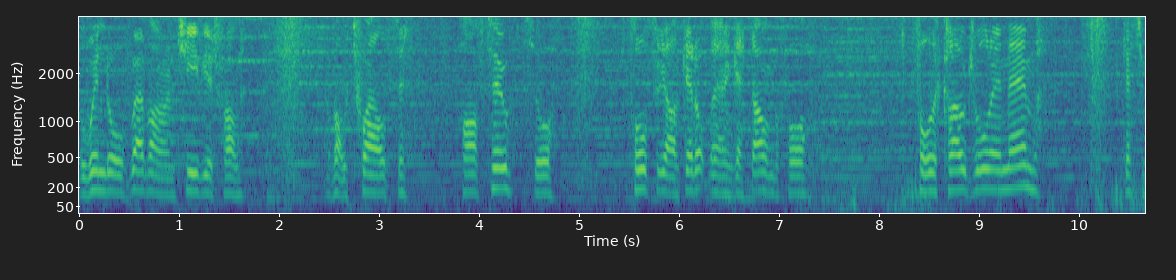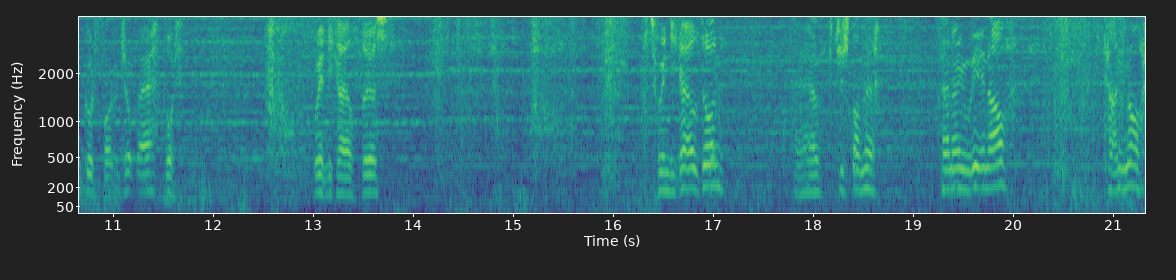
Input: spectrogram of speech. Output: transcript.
a window of weather on Cheviot from about 12 to half two. So hopefully I'll get up there and get down before before the clouds roll in then. Get some good footage up there, but Windy Gyle first. That's Windy Gyle done. Uh, just on the Pennine Way now. Cannot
